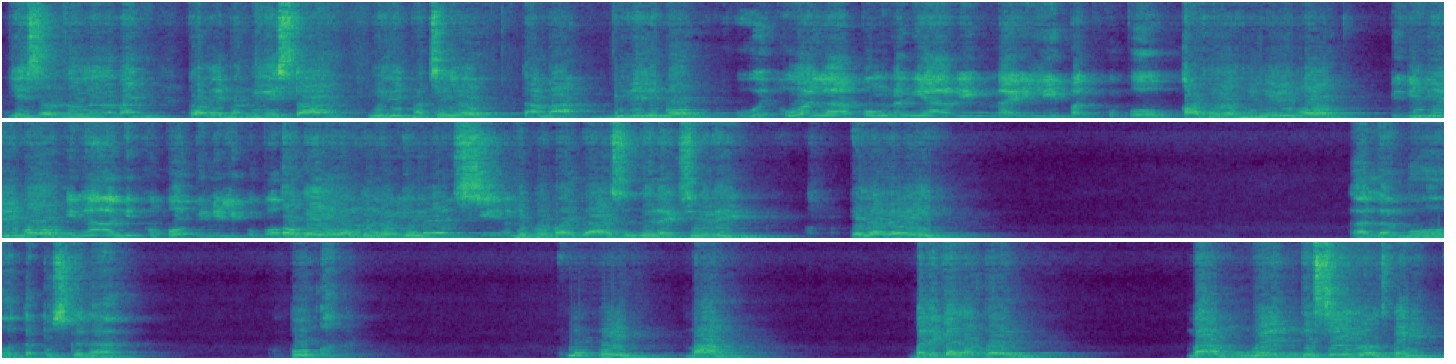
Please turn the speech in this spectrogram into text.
Yes or no lang naman. From Evangelista, nilipat sa'yo. Tama, binili mo. W- wala pong nangyaring nailipat ko po. Copy ng binili mo. Binili mo. Inaamin ko po, binili ko po. Okay, you have the documents, Okay, you provide us in the next hearing. LRA. Alam mo, tapos ka na. Opo. LRA, ma'am. Balikan natin. Ma'am, when the sale was made,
